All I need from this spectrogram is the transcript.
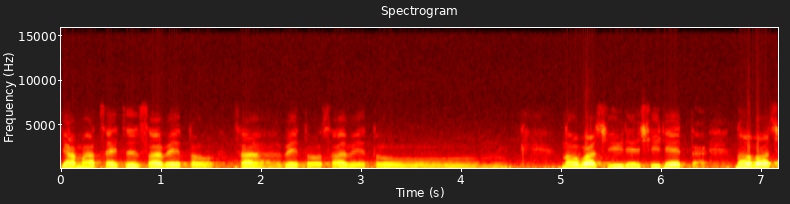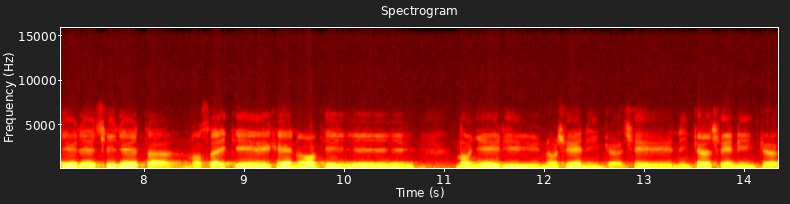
ヤマツェツサベトサベトサベト伸ばしれしれた伸ばしれしれたのさいきへのきのにりのシェニンカシェニンカシェニンカ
